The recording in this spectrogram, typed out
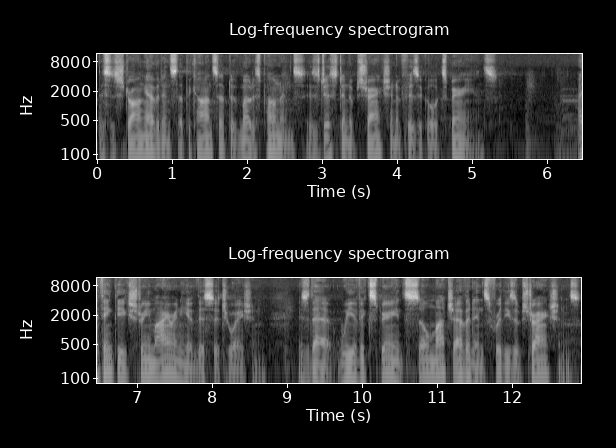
This is strong evidence that the concept of modus ponens is just an abstraction of physical experience. I think the extreme irony of this situation is that we have experienced so much evidence for these abstractions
